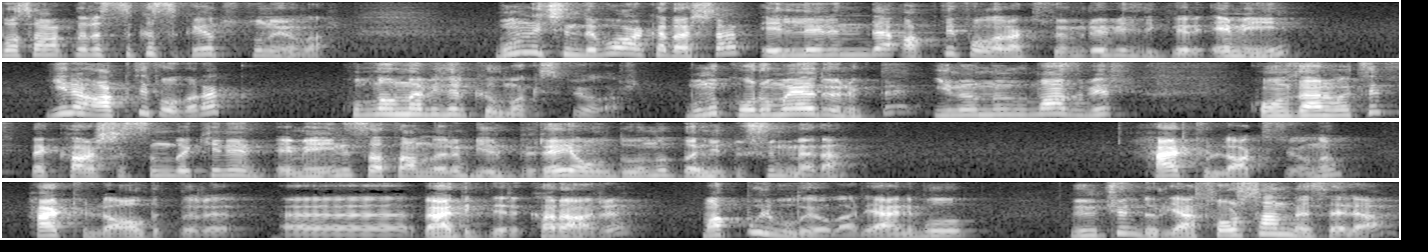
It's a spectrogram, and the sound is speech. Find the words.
basamaklara sıkı sıkıya tutunuyorlar. Bunun için de bu arkadaşlar ellerinde aktif olarak sömürebildikleri emeği yine aktif olarak kullanılabilir kılmak istiyorlar. Bunu korumaya dönük de inanılmaz bir konservatif ve karşısındakinin emeğini satanların bir birey olduğunu dahi düşünmeden her türlü aksiyonu her türlü aldıkları, e, verdikleri kararı makbul buluyorlar. Yani bu mümkündür. Yani sorsan mesela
